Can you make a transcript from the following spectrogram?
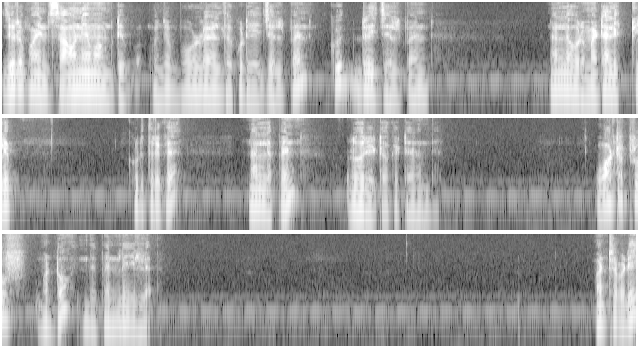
zero point seven mm tip கொஞ்சம் போல்டாக எழுதக்கூடிய gel pen quick dry gel pen நல்ல ஒரு மெட்டாலிக் கிளிப் கொடுத்துருக்க. நல்ல பென் ரோரிட்டோ கிட்ட இருந்து. வாட்டர் ப்ரூஃப் மட்டும் இந்த பெனில் இல்லை. மற்றபடி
